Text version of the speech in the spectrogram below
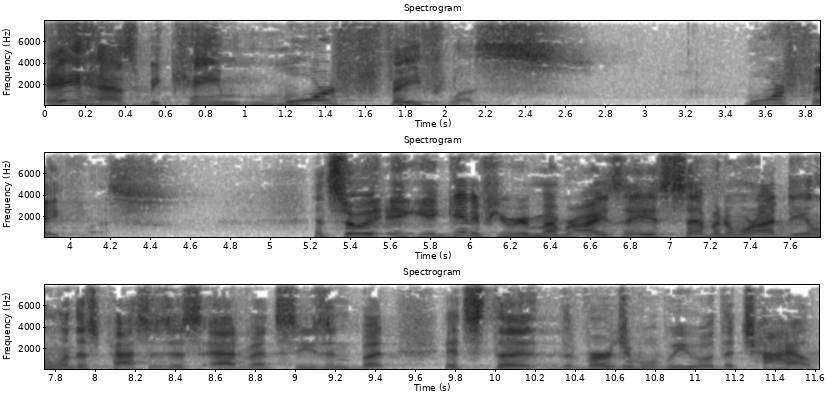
Ahaz became more faithless more faithless. And so, again, if you remember Isaiah 7, and we're not dealing with this passage this Advent season, but it's the, the virgin will be with the child.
